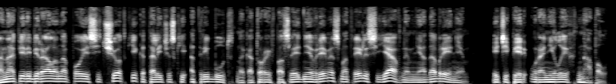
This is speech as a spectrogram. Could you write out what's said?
Она перебирала на поясе четкий католический атрибут, на который в последнее время смотрели с явным неодобрением, и теперь уронила их на пол.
